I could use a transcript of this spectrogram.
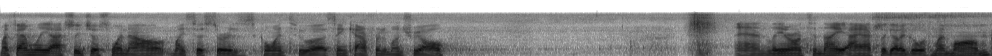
my family actually just went out. My sister is going to uh, St. Catherine in Montreal. And later on tonight, I actually got to go with my mom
